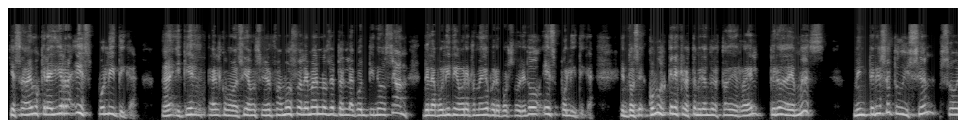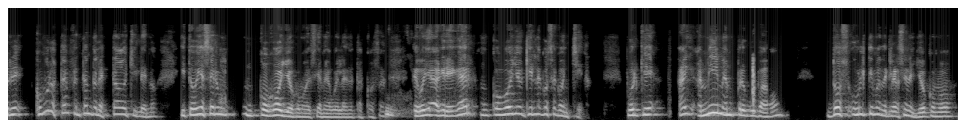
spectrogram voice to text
que sabemos que la guerra es política ¿ah? y que es, tal como decía un señor famoso alemán, ¿no es cierto?, es la continuación de la política por otro medio, pero por sobre todo es política. Entonces, ¿cómo crees que lo está mirando el Estado de Israel? Pero además, me interesa tu visión sobre cómo lo está enfrentando el Estado chileno. Y te voy a hacer un, cogollo, como decía mi abuela en estas cosas. Te voy a agregar un cogollo, que es la cosa con China. Porque hay, a mí me han preocupado dos últimas declaraciones. Yo como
